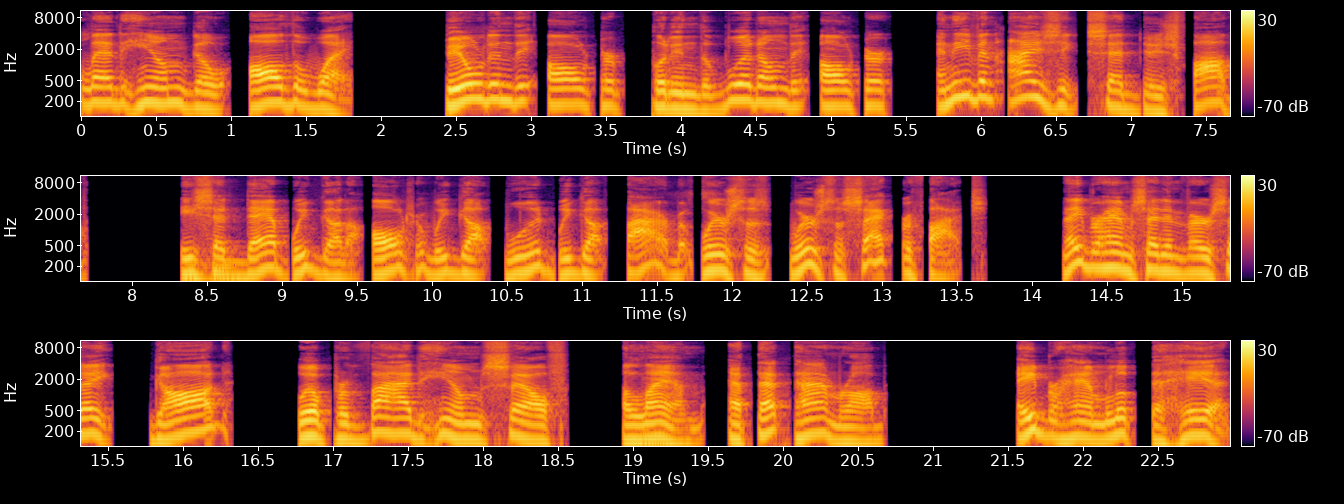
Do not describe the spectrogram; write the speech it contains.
let him go all the way, building the altar, putting the wood on the altar, and even Isaac said to his father, he mm-hmm. said, Dad, we've got an altar, we've got wood, we've got fire, but where's the, where's the sacrifice? And Abraham said in verse 8, God will provide himself a mm-hmm. lamb. At that time, Rob, Abraham looked ahead.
